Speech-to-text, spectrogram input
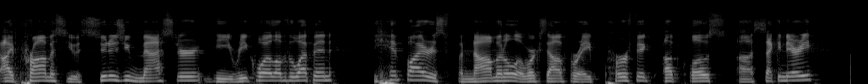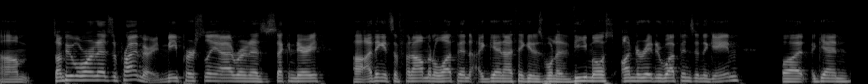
I promise you, as soon as you master the recoil of the weapon, the hip fire is phenomenal. It works out for a perfect up close uh, secondary. Um, some people run it as a primary. Me personally, I run it as a secondary. Uh, I think it's a phenomenal weapon. Again, I think it is one of the most underrated weapons in the game. But again,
